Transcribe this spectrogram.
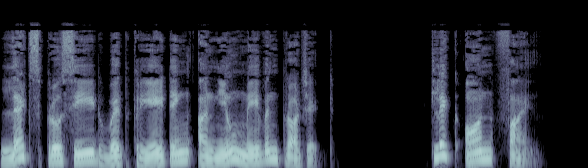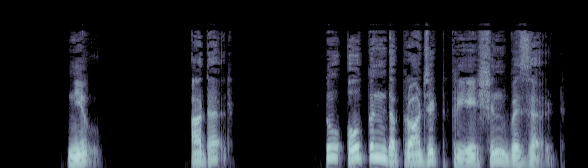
let's proceed with creating a new Maven project. Click on File, New, Other. To open the project creation wizard,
